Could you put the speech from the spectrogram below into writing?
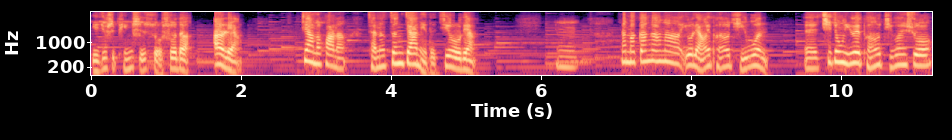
也就是平时所说的二两。这样的话呢，才能增加你的肌肉量。嗯。那么刚刚呢，有两位朋友提问，呃，其中一位朋友提问说，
